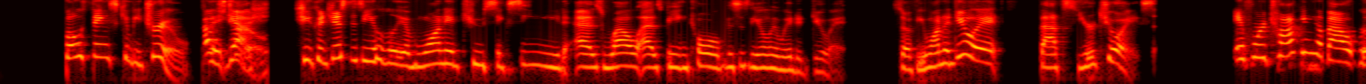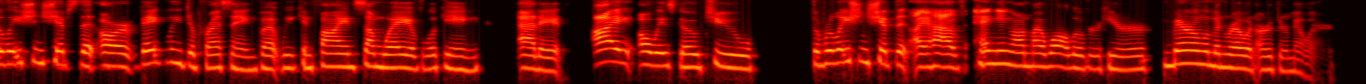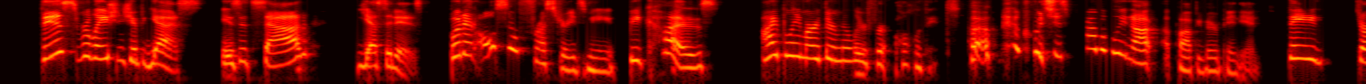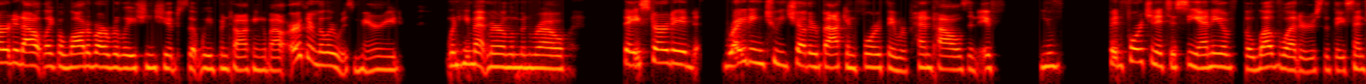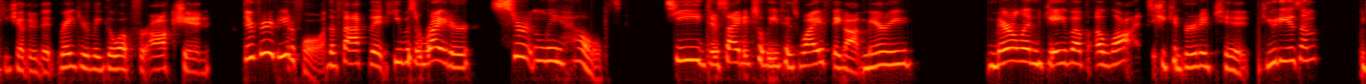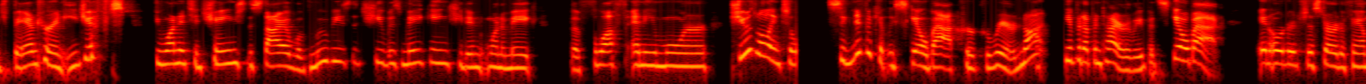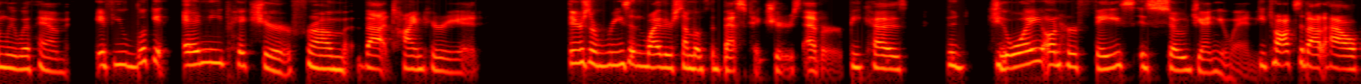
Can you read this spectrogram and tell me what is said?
Both things can be true. That's That, yeah, true. She could just as easily have wanted to succeed as well as being told this is the only way to do it. So if you want to do it, that's your choice. If we're talking about relationships that are vaguely depressing, but we can find some way of looking at it, I always go to the relationship that I have hanging on my wall over here Marilyn Monroe and Arthur Miller. This relationship, yes, is it sad? Yes, it is. But it also frustrates me because I blame Arthur Miller for all of it, which is probably not a popular opinion. They started out like a lot of our relationships that we've been talking about. Arthur Miller was married when he met Marilyn Monroe. They started writing to each other back and forth. They were pen pals. And if you've been fortunate to see any of the love letters that they sent each other that regularly go up for auction, they're very beautiful. The fact that he was a writer certainly helped. He decided to leave his wife. They got married. Marilyn gave up a lot. She converted to Judaism, which banned her in Egypt. She wanted to change the style of movies that she was making. She didn't want to make the fluff anymore. She was willing to significantly scale back her career, not give it up entirely, but scale back in order to start a family with him. If you look at any picture from that time period, there's a reason why there's some of the best pictures ever because the joy on her face is so genuine. He talks about how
